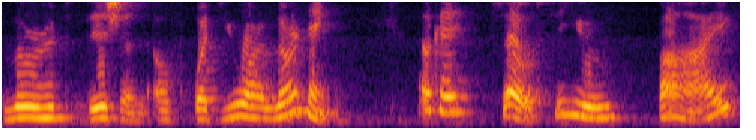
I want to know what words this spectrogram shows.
blurred vision of what you are learning. Okay, so see you. Bye.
